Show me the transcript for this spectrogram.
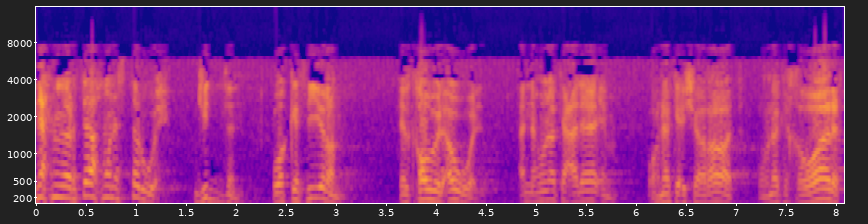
نحن نرتاح ونستروح جدا وكثيرا. القول الأول أن هناك علائم وهناك إشارات وهناك خوارق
